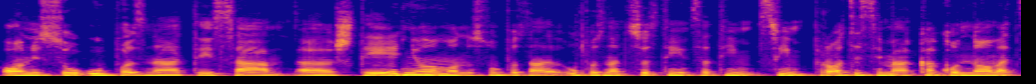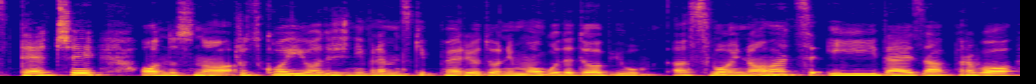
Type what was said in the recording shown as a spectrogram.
oni su upoznati sa a, štednjom, odnosno upoznati, upoznati su sa tim, sa tim svim procesima kako novac teče, odnosno kroz koji određeni vremenski period oni mogu da dobiju a, svoj novac i da je zapravo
